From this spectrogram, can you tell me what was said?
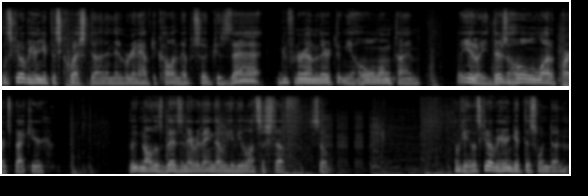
let's get over here and get this quest done, and then we're going to have to call it an episode because that goofing around in there took me a whole long time. But anyway, there's a whole lot of parts back here. Looting all those beds and everything, that'll give you lots of stuff. So, okay, let's get over here and get this one done.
